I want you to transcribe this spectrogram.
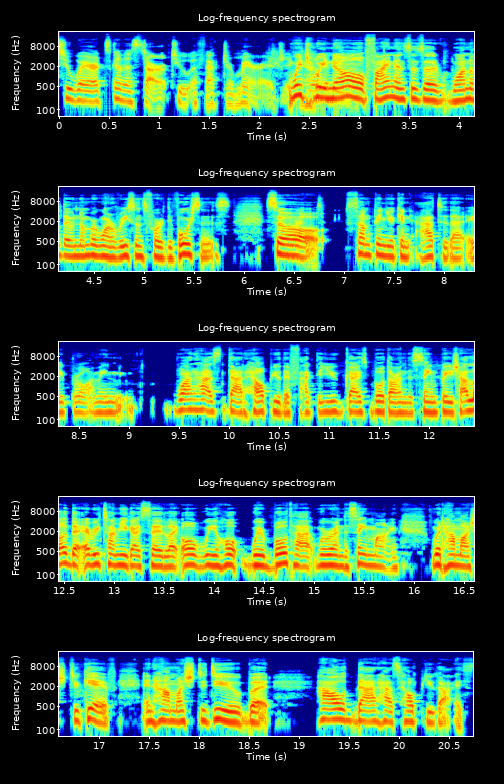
to where it's going to start to affect your marriage. Which we know finances are one of the number one reasons for divorces. So something you can add to that, April. I mean, what has that helped you? The fact that you guys both are on the same page. I love that every time you guys say like, "Oh, we hope we're both we're in the same mind with how much to give and how much to do," but how that has helped you guys.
